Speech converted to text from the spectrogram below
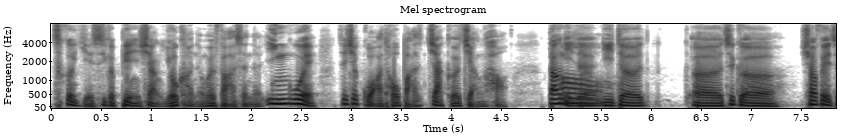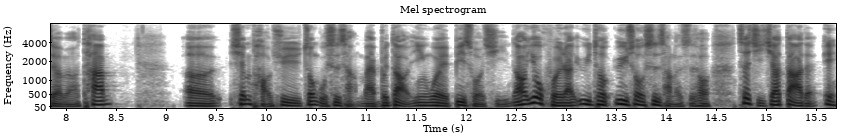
这个也是一个变相，有可能会发生的，因为这些寡头把价格讲好，当你的、哦你的呃这个消费者有没有他呃先跑去中古市场买不到，因为闭锁期，然后又回来预售预售市场的时候，这几家大的，哎，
